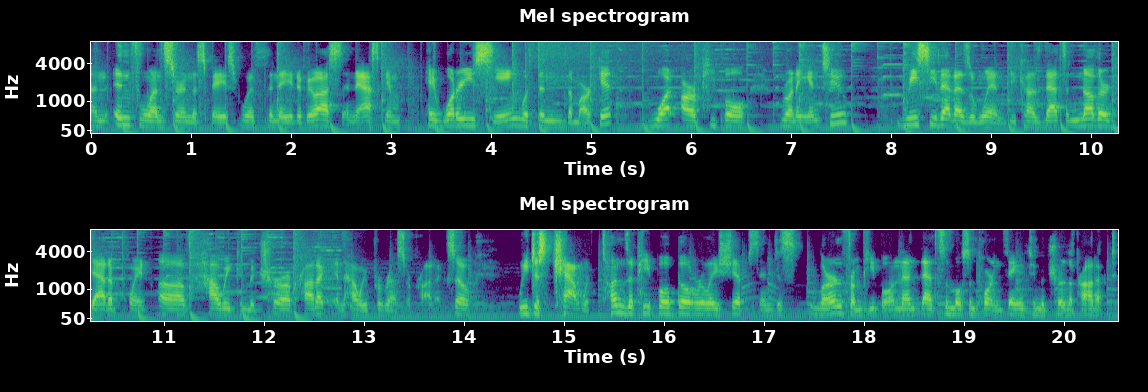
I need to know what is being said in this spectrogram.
an influencer in the space within AWS and ask him, hey, what are you seeing within the market? What are people running into? We see that as a win because that's another data point of how we can mature our product and how we progress our product. So we just chat with tons of people, build relationships, and just learn from people. And then that's the most important thing to mature the product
